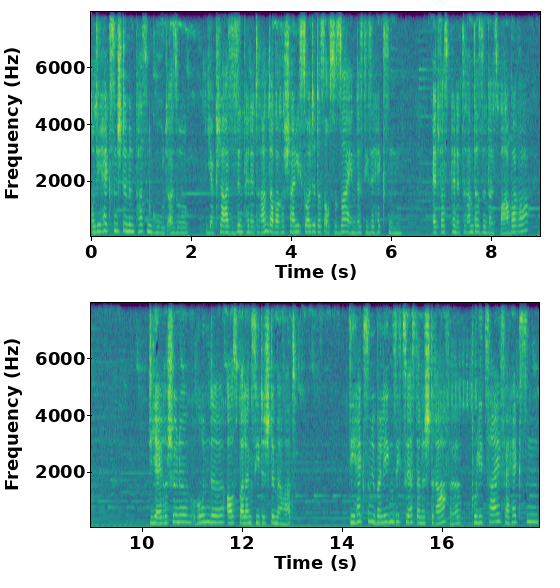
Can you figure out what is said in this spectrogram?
Und die Hexenstimmen passen gut. Also, ja klar, sie sind penetrant, aber wahrscheinlich sollte das auch so sein, dass diese Hexen etwas penetranter sind als Barbara, die ja ihre schöne, runde, ausbalancierte Stimme hat. Die Hexen überlegen sich zuerst eine Strafe, Polizei verhexen,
